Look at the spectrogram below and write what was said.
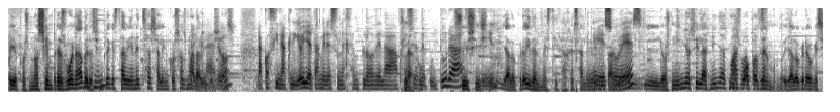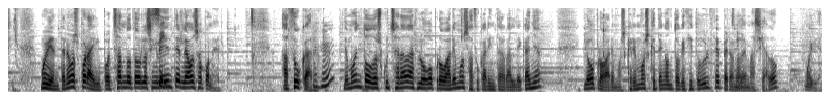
oye, pues no siempre es buena, pero siempre que está bien hecha salen cosas Claro. maravillosas. La cocina criolla también es un ejemplo de la fusión Claro. de culturas. Sí, sí, sí, ya lo creo. Y del mestizaje salen Eso también es. los niños y las niñas más, Más guapas del mundo, ya lo creo que sí. Muy bien, tenemos por ahí, pochando todos los Sí. ingredientes, le vamos a poner azúcar. De momento dos cucharadas, luego probaremos azúcar integral de caña. Luego probaremos. Queremos que tenga un toquecito dulce, pero no demasiado. Muy bien.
